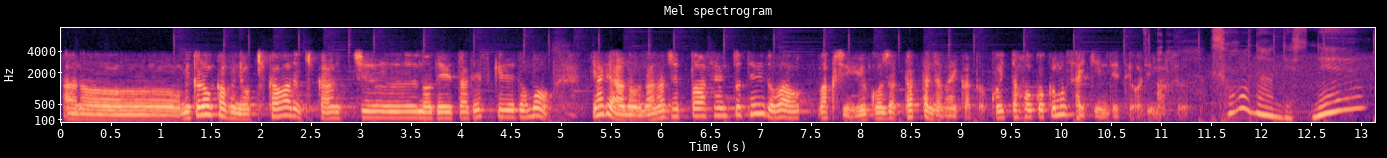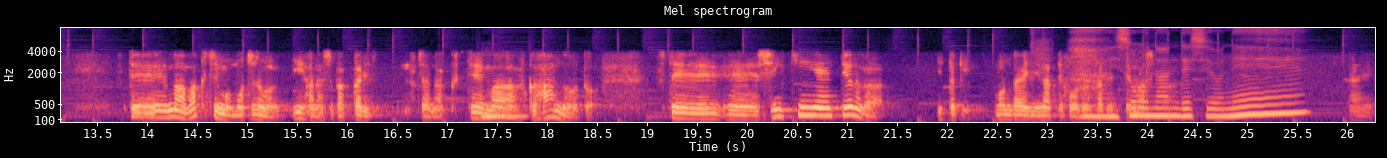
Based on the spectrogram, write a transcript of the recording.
あのオミクロン株に置き換わる期間中のデータですけれども、やはりあの70%程度はワクチン有効だったんじゃないかと、こういった報告も最近出ております。そうなんですね。で、まあ、ワクチンももちろんいい話ばっかりじゃなくて、まあ、副反応と、そして、えー、心筋炎っていうのが一時問題になって報道されてました、はい、そうなんですよね。はい、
